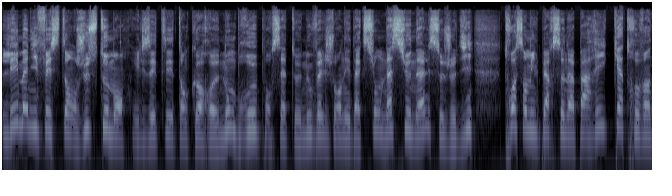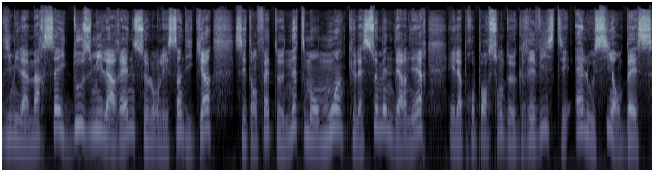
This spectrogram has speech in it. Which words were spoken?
Les manifestants, justement, ils étaient encore euh, nombreux pour cette nouvelle journée d'action nationale ce jeudi. 300 000 personnes à Paris, 90 000 à Marseille, 12 000 à Rennes selon les syndicats. C'est en fait nettement moins que la semaine dernière et la proportion de grévistes est elle aussi en baisse.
